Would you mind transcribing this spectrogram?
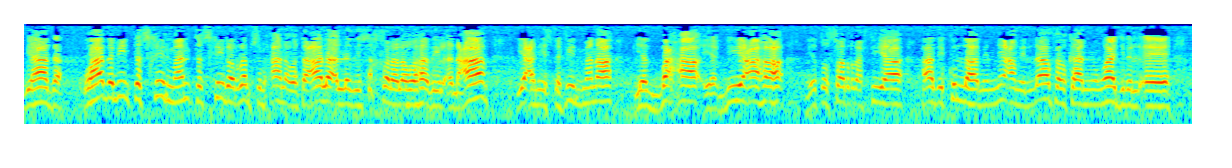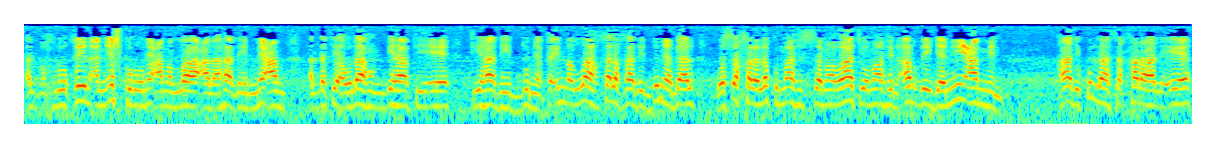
بهذا. وهذا من تسخير من؟ تسخير الرب سبحانه وتعالى الذي سخر له هذه الأنعام. يعني يستفيد منها يذبحها يبيعها يتصرف فيها. هذه كلها من نعم الله. فكان من واجب المخلوقين أن يشكروا نعم الله على هذه النعم التي أولاهم بها في إيه؟ في هذه الدنيا. فإن الله خلق هذه الدنيا قال وسخر لكم ما في السماوات وما في الأرض جميعا منه هذه كلها سخرها لإيه؟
